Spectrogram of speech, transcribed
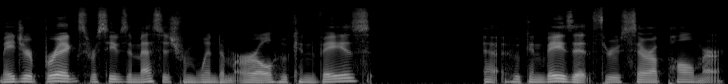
Major Briggs receives a message from Windom Earle, who conveys uh, who conveys it through Sarah Palmer.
